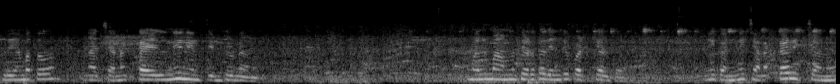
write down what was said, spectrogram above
ప్రేమతో నా చెనక్కాయలని నేను తింటున్నాను. మళ్ళీ మా అమ్మ తిడతది ఇంటికి పట్టుకెళ్తాను నీకు అన్ని చెనక్కాయలు ఇచ్చాను.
